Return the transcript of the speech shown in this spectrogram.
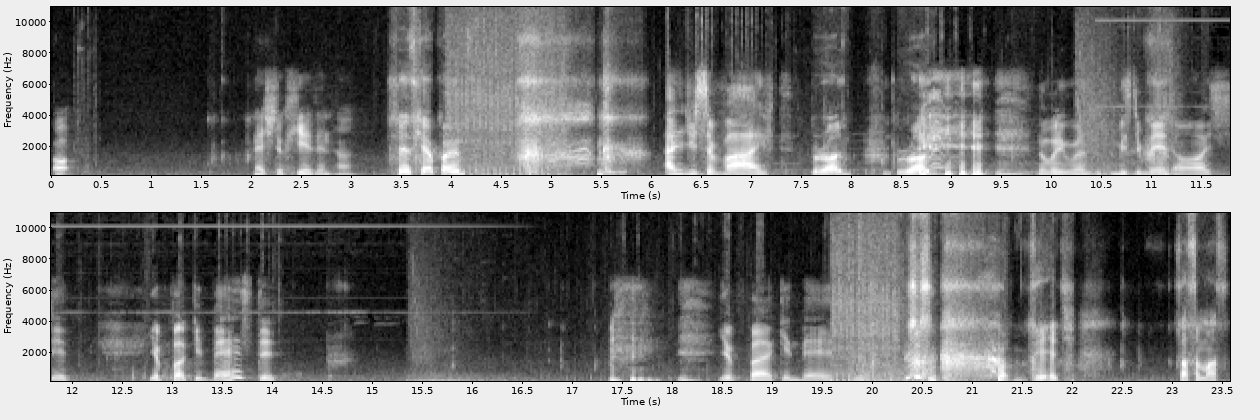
Oh! Nice to hidden, huh? Shit happened! How did you survive? Run! Run. Nobody runs with Mr. Man. Oh shit. You fucking bastard. you fucking bastard. Bitch. Sad sam mas.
